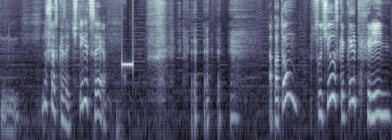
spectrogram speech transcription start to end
Ну что сказать, 4C. А потом случилась какая-то хрень.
